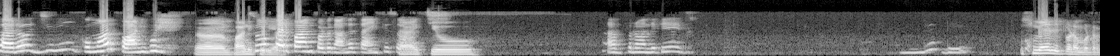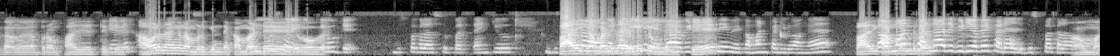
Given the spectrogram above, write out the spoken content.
சரோஜினி குமார் பானிபூரி. பானிபூரியா? சூப்பர் பான் போட்டிருக்காங்க. தேங்க்யூ ஸோ மச் தேங்க்யூ அப்புறம் வந்துட்டு? ஸ்மேலி படம் போட்டிருக்காங்க. அப்புறம் பாதி பேத்துக்கு அவ்வளவுதாங்க நம்மளுக்கு இந்த comment over. Pushpakala super thank you பாதி comment தான் எடுக்க. வீடியோலையுமே கமெண்ட் பண்ணிடுவாங்க. பாதி கமெண்ட் கமெண்ட் பண்ணாத வீடியோவே கிடையாது புஷ்பகலா ஆமா,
